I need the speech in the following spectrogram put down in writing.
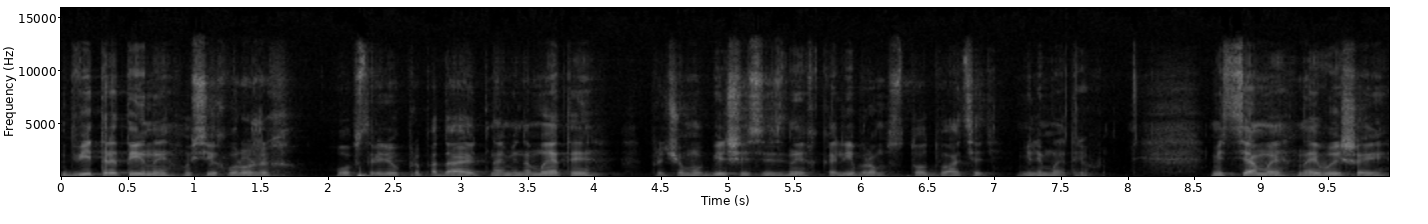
Дві третини усіх ворожих обстрілів припадають на міномети, причому більшість з них калібром 120 мм. Місцями найвищої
